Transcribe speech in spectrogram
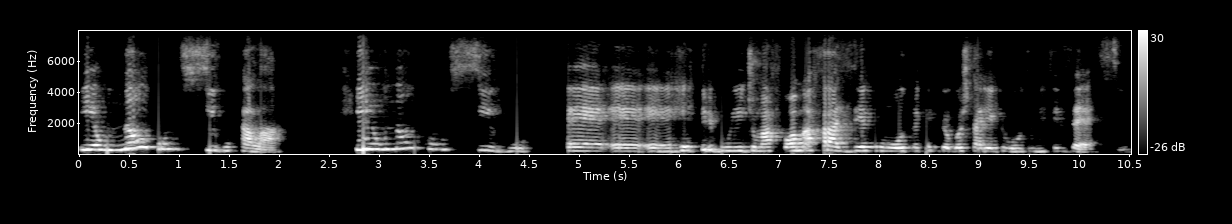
e eu não consigo calar. E eu não consigo é, é, é, retribuir de uma forma a fazer com o outro aquilo que eu gostaria que o outro me fizesse.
